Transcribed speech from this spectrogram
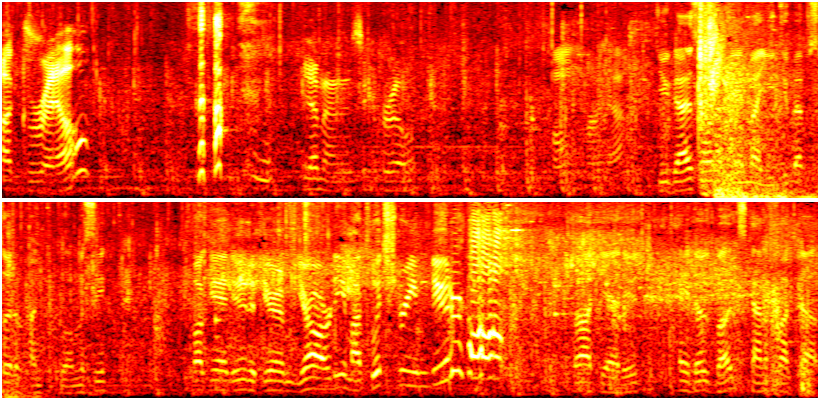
A grill? Yeah, man, it's a grill. Oh my god. Do you guys want to be in my YouTube episode of Hunt Diplomacy? Fuck yeah, dude. If you're you're already in my Twitch stream, dude. Fuck yeah, dude. Hey, those bugs kind of fucked up.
